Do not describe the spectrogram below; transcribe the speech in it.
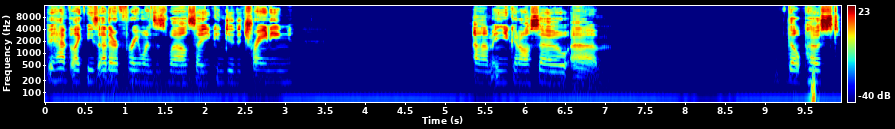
They have like these other free ones as well, so you can do the training. Um, and you can also, um, they'll post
